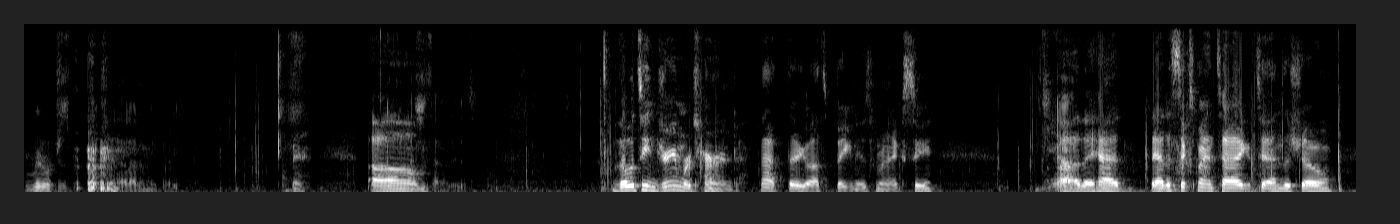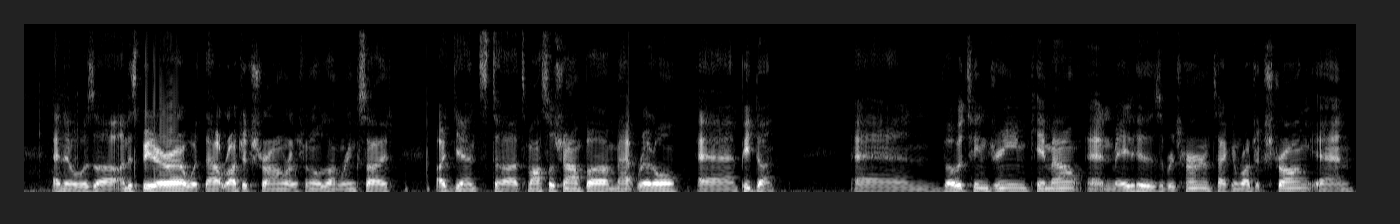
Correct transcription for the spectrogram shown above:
Riddle just beat the hell out of me, buddy. that's Um, just how it is. Velveteen Dream returned. That there you go. That's big news from NXT. Yeah. Uh, they had they had a six man tag to end the show, and it was uh, Undisputed Era without Roderick Strong. Roderick Strong was on ringside against uh, Tommaso Ciampa, Matt Riddle, and Pete Dunne. And Velveteen Dream came out and made his return, attacking Roderick Strong and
